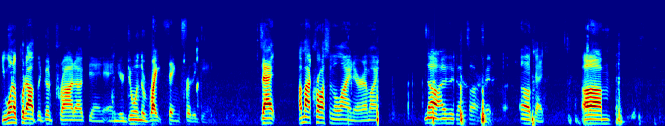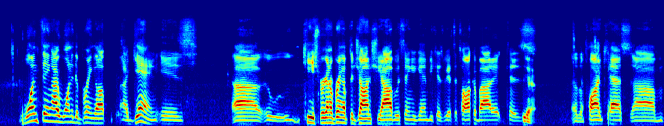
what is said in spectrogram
you want to put out the good product and and you're doing the right thing for the game. Is that I'm not crossing the line there am I? No, I think that's all right. Okay. Um, one thing I wanted to bring up again is, uh, Keish, we're going to bring up the John Chiabu thing again because we have to talk about it because Yeah. of the podcast. Um,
